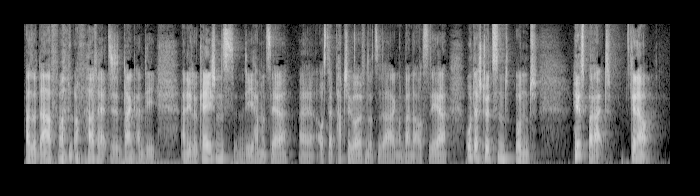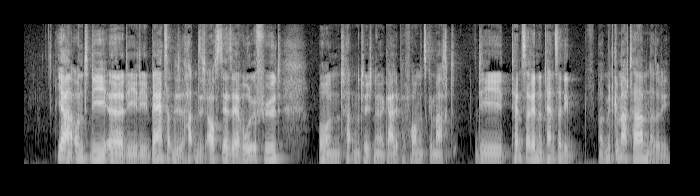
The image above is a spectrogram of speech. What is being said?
Also davon nochmal herzlichen Dank an die, an die Locations. Die haben uns sehr äh, aus der Patsche geholfen sozusagen und waren da auch sehr unterstützend und hilfsbereit. Genau. Ja, und die, äh, die, die Bands hatten, hatten sich auch sehr, sehr wohl gefühlt und hatten natürlich eine geile Performance gemacht. Die Tänzerinnen und Tänzer, die mitgemacht haben, also die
